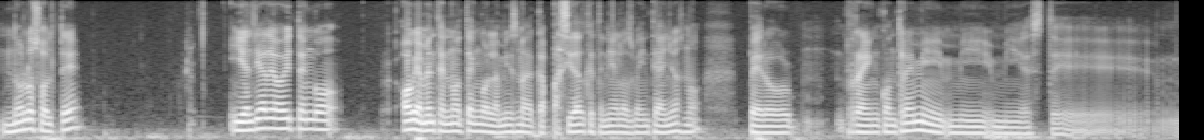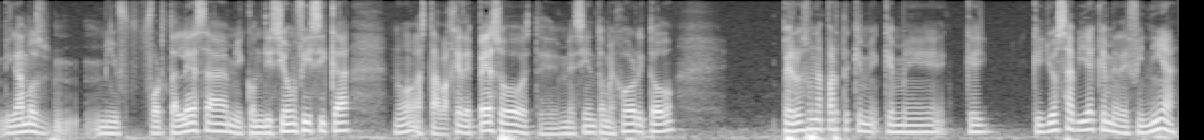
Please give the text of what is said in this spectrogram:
No lo solté. Y el día de hoy tengo, obviamente no tengo la misma capacidad que tenía a los 20 años, ¿no? Pero reencontré mi, mi, este, digamos, mi fortaleza, mi condición física, ¿no? Hasta bajé de peso, este, me siento mejor y todo. Pero es una parte que me, que me, que que yo sabía que me definía,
